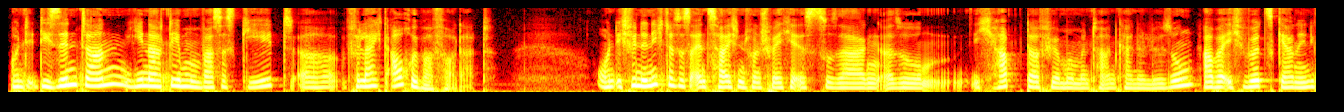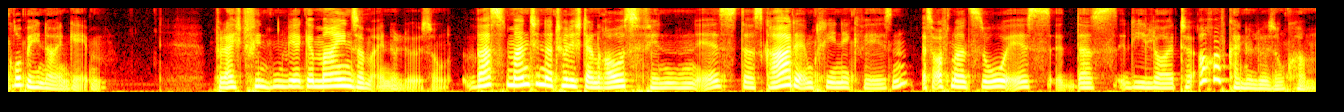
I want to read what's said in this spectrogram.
Und die sind dann, je nachdem, um was es geht, äh, vielleicht auch überfordert. Und ich finde nicht, dass es ein Zeichen von Schwäche ist, zu sagen, also ich habe dafür momentan keine Lösung, aber ich würde es gerne in die Gruppe hineingeben. Vielleicht finden wir gemeinsam eine Lösung. Was manche natürlich dann rausfinden, ist, dass gerade im Klinikwesen es oftmals so ist, dass die Leute auch auf keine Lösung kommen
